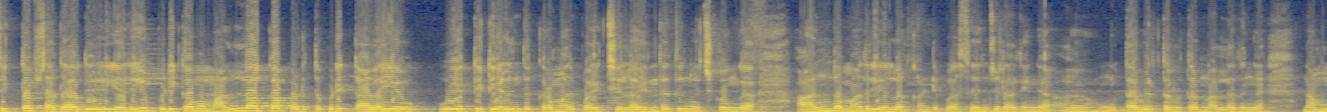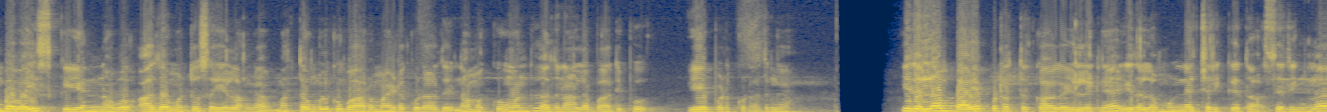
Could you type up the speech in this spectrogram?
சிட்டப்ஸ் அதாவது எதையும் பிடிக்காம மல்லாக்கா படுத்தபடி தலையை உயர்த்திட்டு எழுந்துக்கிற மாதிரி பயிற்சியெல்லாம் இருந்ததுன்னு வச்சுக்கோங்க. அந்த மாதிரி எல்லாம் கண்டிப்பாக செஞ்சிடாதீங்க. தவிர்த்துறது தான் நல்லதுங்க. நம்ம வயசுக்கு என்னவோ அதை மட்டும் செய்யலாங்க. மற்றவங்களுக்கும் பாரமாயிடக்கூடாது. நமக்கும் வந்து அதனால் பாதிப்பு ஏற்படக்கூடாதுங்க. இதெல்லாம் பயப்படுறதுக்காக இல்லைங்க. இதெல்லாம் முன்னெச்சரிக்கை தான் சரிங்களா?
